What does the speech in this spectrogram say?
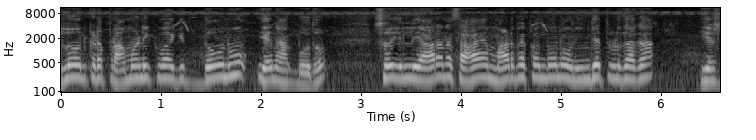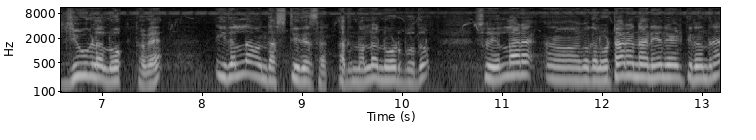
ಎಲ್ಲೋ ಒಂದು ಕಡೆ ಪ್ರಾಮಾಣಿಕವಾಗಿದ್ದವನು ಏನಾಗ್ಬೋದು? ಸೊ ಇಲ್ಲಿ ಯಾರನ್ನ ಸಹಾಯ ಮಾಡಬೇಕಂದವನು ಅವ್ನು ಹಿಂದೆ ತುಳಿದಾಗ ಎಷ್ಟು ಜೀವಗಳಲ್ಲಿ ಹೋಗ್ತವೆ? ಇದೆಲ್ಲ ಒಂದು ಅಷ್ಟಿದೆ ಸರ್. ಅದನ್ನೆಲ್ಲ ನೋಡ್ಬೋದು. ಸೊ ಎಲ್ಲರ ಇವಾಗ ಒಟ್ಟಾರೆ ನಾನು ಏನು ಹೇಳ್ತೀನಿ ಅಂದರೆ,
